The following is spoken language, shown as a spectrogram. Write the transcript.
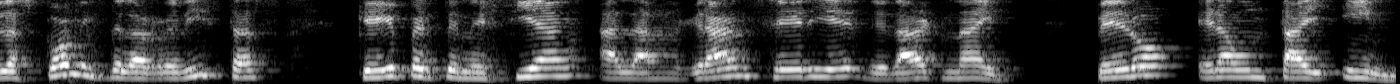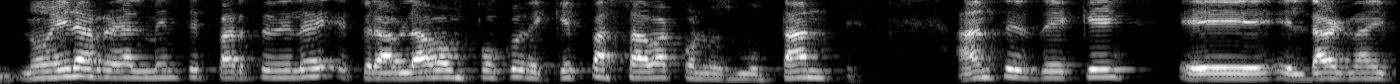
las cómics, de las revistas que pertenecían a la gran serie de Dark Knight, pero era un tie-in, no era realmente parte de la, pero hablaba un poco de qué pasaba con los mutantes antes de que eh, el Dark Knight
